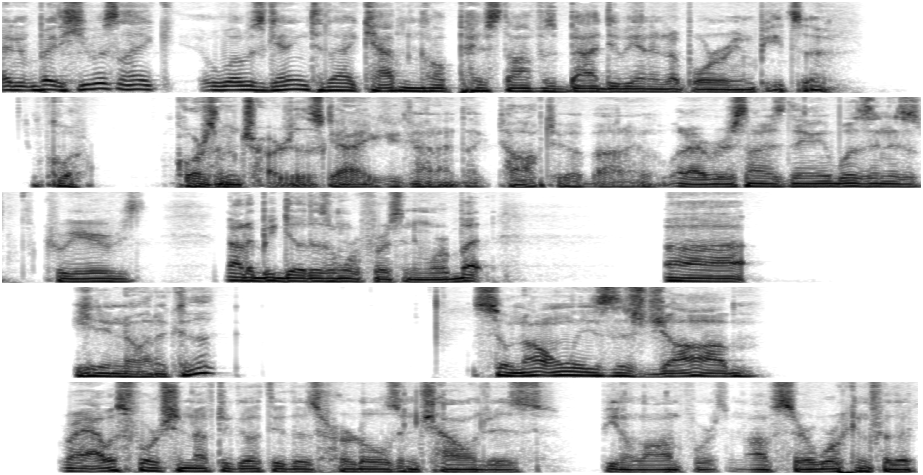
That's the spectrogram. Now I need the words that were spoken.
And but he was like, what was getting to that captain called pissed off was bad. Dude, we ended up ordering pizza. Of course, of course, I'm in charge of this guy. You kind of like talk to about it, whatever. It's not his thing. It wasn't his career. Not a big deal. It Doesn't work for us anymore. But uh, he didn't know how to cook. So not only is this job right, I was fortunate enough to go through those hurdles and challenges being a law enforcement officer, working for the,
